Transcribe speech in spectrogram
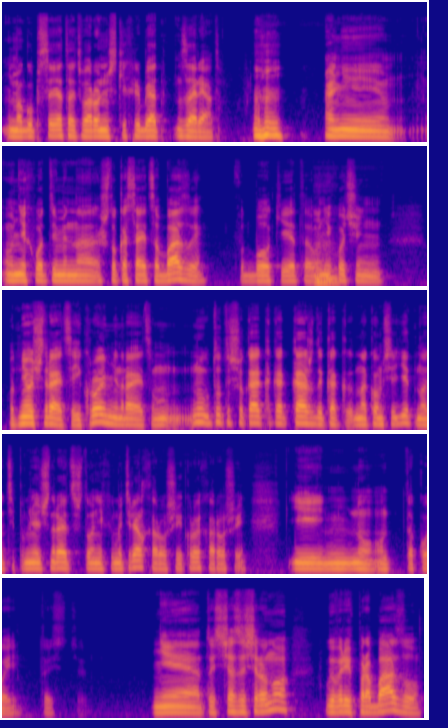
могу посоветовать воронежских ребят «Заряд». Мгм. Они, у них вот именно, что касается базы, футболки, это у Мгм. них очень... Вот мне очень нравится, и крой мне нравится. Ну, тут еще как, как каждый как на ком сидит, но, типа, мне очень нравится, что у них и материал хороший, и крой хороший. И, ну, он такой, то есть... Не... То есть сейчас все равно, говорив про базу,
